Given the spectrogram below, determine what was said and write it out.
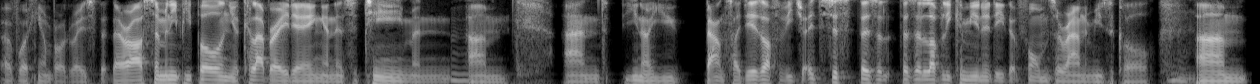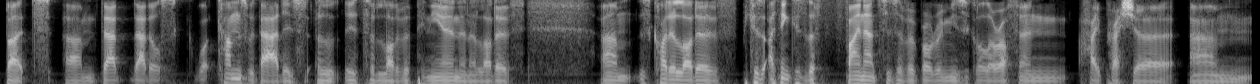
of working on Broadway is that there are so many people and you're collaborating and it's a team and, Mm-hmm. um, and, you know, you bounce ideas off of each. It's just, there's a, there's a lovely community that forms around a musical. Mm-hmm. Um, but, um, that, that also, what comes with that is a, it's a lot of opinion and a lot of, um, there's quite a lot of because I think because the finances of a Broadway musical are often high pressure. Um,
